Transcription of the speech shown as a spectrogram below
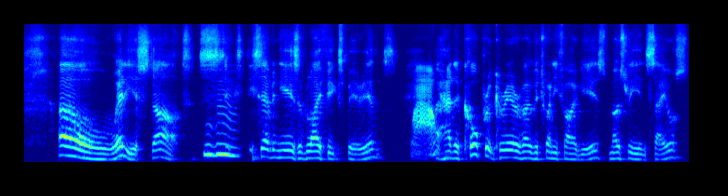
oh, where do you start? Mm-hmm. 67 years of life experience. Wow. I had a corporate career of over 25 years, mostly in sales,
